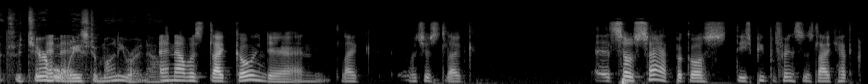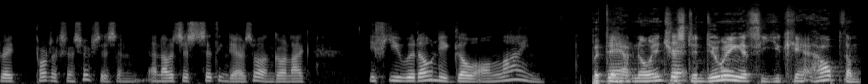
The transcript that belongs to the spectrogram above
It's a terrible And, uh, waste of money right now. and I was like going there and like it was just like it's so sad because these people, for instance, like had great products and services, and and I was just sitting there as well and going like, if you would only go online. but they have no interest in doing it, so you can't help them.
